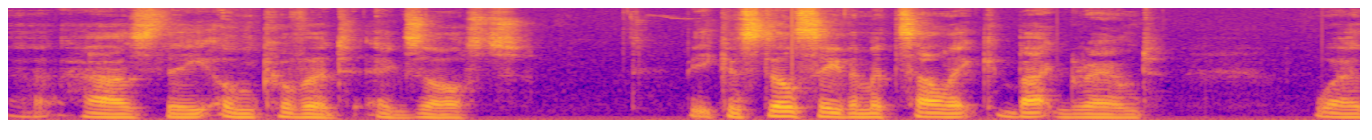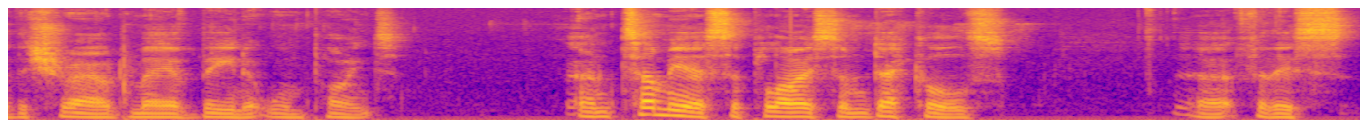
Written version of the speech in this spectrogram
uh, has the uncovered exhausts. But you can still see the metallic background where the shroud may have been at one point and Tamiya supplies some decals uh, for this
